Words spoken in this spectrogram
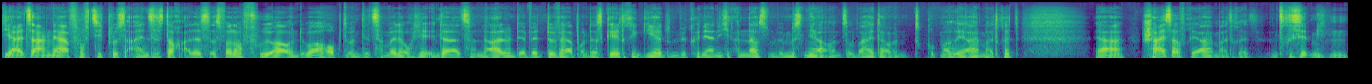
die halt sagen, naja, 50 plus 1 ist doch alles, das war doch früher und überhaupt und jetzt haben wir doch hier international und der Wettbewerb und das Geld regiert und wir können ja nicht anders und wir müssen ja und so weiter und guck mal, Real Madrid. Ja, scheiß auf Real Madrid. Interessiert mich ein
